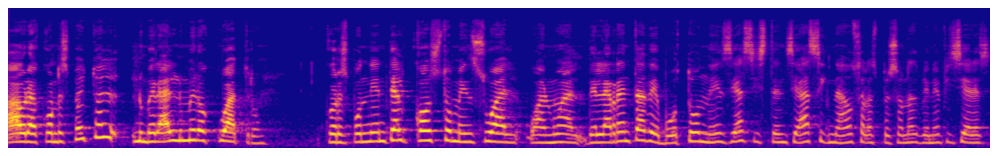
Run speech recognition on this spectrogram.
Ahora, con respecto al numeral número 4, correspondiente al costo mensual o anual de la renta de botones de asistencia asignados a las personas beneficiarias,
